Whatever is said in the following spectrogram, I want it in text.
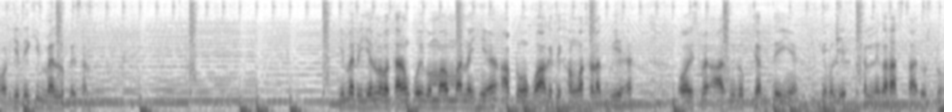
और ये देखिए मेन लोकेशन ये मैं रियल में बता रहा हूँ, कोई बम्बा बम्बा नहीं है। आप लोगों को आगे दिखाऊँगा, सड़क भी है। और इसमें आदमी लोग चलते ही हैं, केवल ये चलने का रास्ता है दोस्तों।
